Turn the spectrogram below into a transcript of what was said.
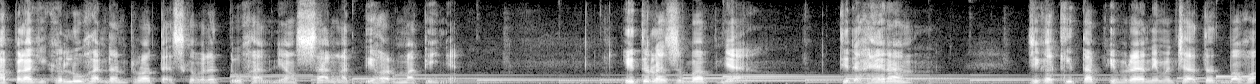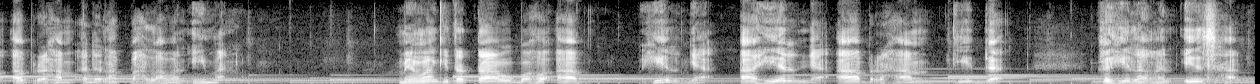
apalagi keluhan dan protes kepada Tuhan yang sangat dihormatinya. Itulah sebabnya tidak heran jika kitab Ibrani mencatat bahwa Abraham adalah pahlawan iman. Memang kita tahu bahwa akhirnya akhirnya Abraham tidak kehilangan Ishak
